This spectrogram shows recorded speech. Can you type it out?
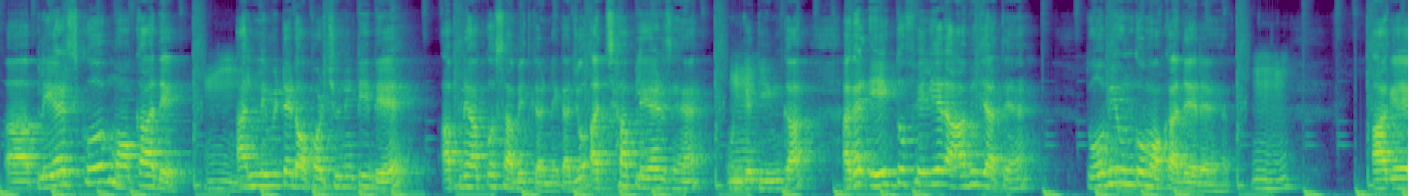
प्लेयर्स को मौका दे अनलिमिटेड हम्म। अपॉर्चुनिटी दे अपने आप को साबित करने का जो अच्छा प्लेयर्स हैं उनके टीम हम्म। का अगर एक दो फेलियर आ भी जाते हैं तो भी उनको मौका दे रहे हैं। आगे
